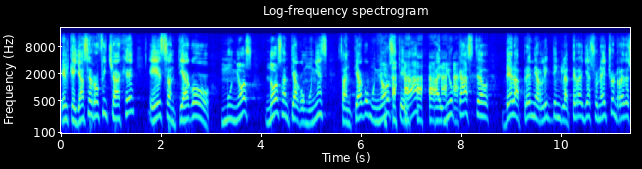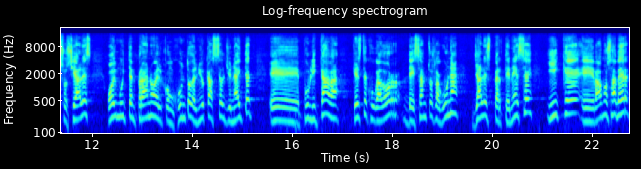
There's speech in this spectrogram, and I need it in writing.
El que ya cerró fichaje es Santiago Muñoz, no Santiago Muñez, Santiago Muñoz que va al Newcastle de la Premier League de Inglaterra. Ya es un hecho en redes sociales. Hoy muy temprano el conjunto del Newcastle United eh, publicaba que este jugador de Santos Laguna ya les pertenece y que eh, vamos a ver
